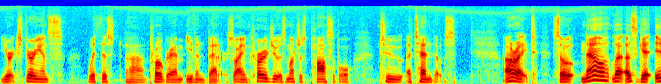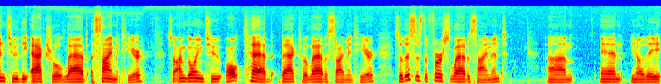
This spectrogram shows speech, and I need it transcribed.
your experience with this uh, program even better. So I encourage you as much as possible to attend those. All right, so now let us get into the actual lab assignment here. So I'm going to Alt-Tab back to a lab assignment here. So this is the first lab assignment. Um, and, you know, they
